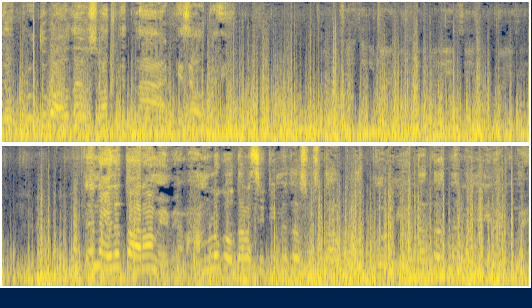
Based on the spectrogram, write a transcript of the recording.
जब रुतुबा होता है, उस वक्त कितना कैसा होता है? तो इधर तो आराम है। हम लोग उधर सिटी में तो सस्ता, बहुत है। इधर तो इतना गर्मी नहीं रखता है।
